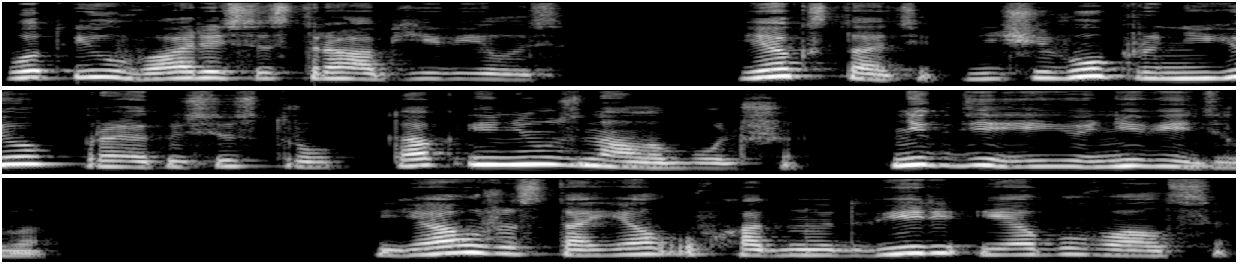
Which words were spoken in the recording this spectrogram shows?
Вот и у Вари сестра объявилась. Я, кстати, ничего про нее, про эту сестру, так и не узнала больше. Нигде ее не видела. Я уже стоял у входной двери и обувался.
